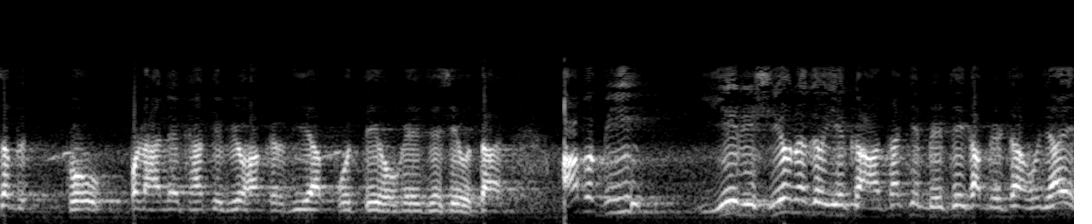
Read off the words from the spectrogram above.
सबको पढ़ा लिखा के विवाह कर दिया, पोते हो गए, जैसे होता है। अब भी ये ऋषियों ने जो ये कहा था कि बेटे का बेटा हो जाए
